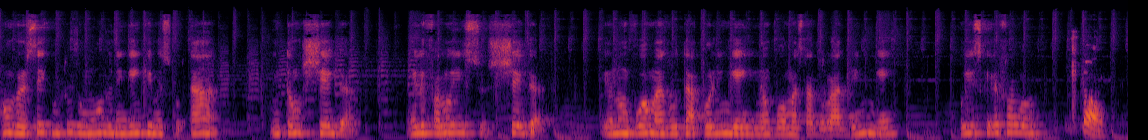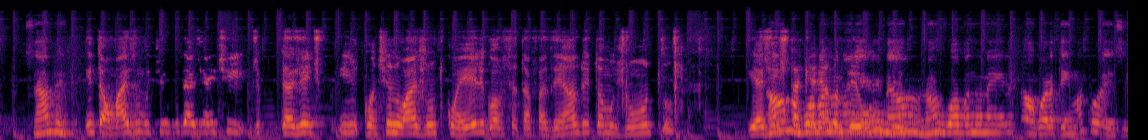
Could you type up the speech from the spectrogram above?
conversei com todo mundo, ninguém quer me escutar, então chega. Ele falou isso: chega. Eu não vou mais lutar por ninguém, não vou mais estar do lado de ninguém. Foi isso que ele falou. Então, sabe? Então, mais um motivo da gente, de, da gente continuar junto com ele, igual você está fazendo, e estamos juntos. E a gente está querendo ver ele, o. Não, não vou abandonar ele, não. Agora tem uma coisa.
